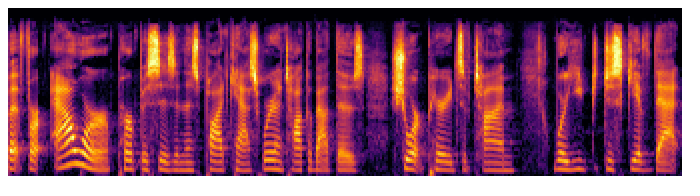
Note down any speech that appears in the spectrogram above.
But for our purposes in this podcast, we're going to talk about those short periods of time where you just give that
